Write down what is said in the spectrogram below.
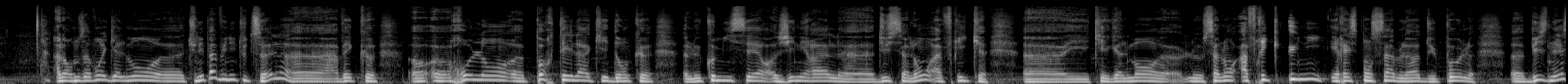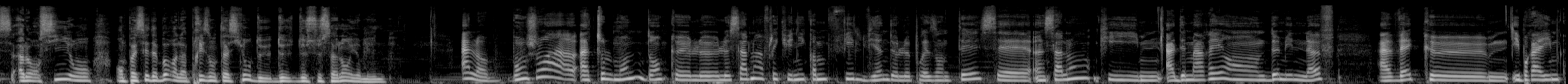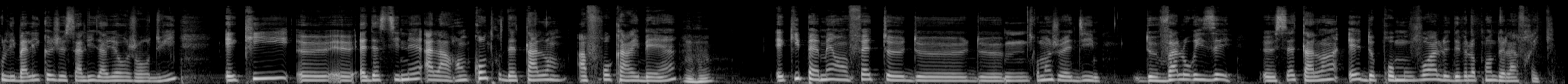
Alors nous avons également, euh, tu n'es pas venue toute seule, euh, avec euh, Roland Portela qui est donc le commissaire général du salon Afrique et qui est également le salon Afrique Unie et responsable hein, du pôle business. Alors si on, passait d'abord à la présentation de, ce salon, Yomine. Alors, bonjour à, tout le monde. Donc, le, le, Salon Afrique Unie, comme Phil vient de le présenter, c'est un salon qui a démarré en 2009 avec euh, Ibrahim Koulibaly, que je salue d'ailleurs aujourd'hui, et qui euh, est destiné à la rencontre des talents afro-caribéens mhm. et qui permet en fait de, de comment je vais dire, de valoriser euh, ces talents et de promouvoir le développement de l'Afrique.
